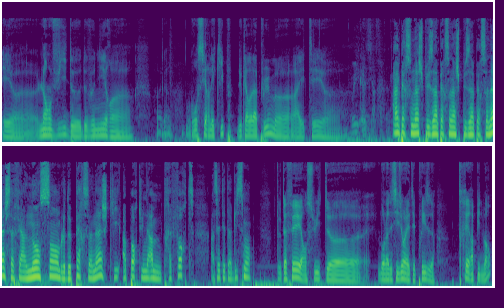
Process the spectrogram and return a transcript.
et l'envie de, de venir grossir l'équipe du Clair de la Plume a été oui, un personnage plus un personnage plus un personnage, ça fait un ensemble de personnages qui apportent une âme très forte à cet établissement. Tout à fait. Ensuite, euh, bon, la décision a été prise très rapidement.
